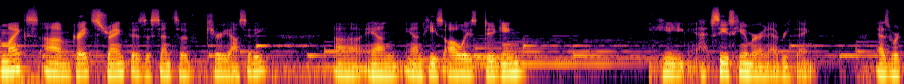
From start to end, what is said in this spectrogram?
Mike's um, great strength is a sense of curiosity, uh, and and he's always digging. He sees humor in everything. As we're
